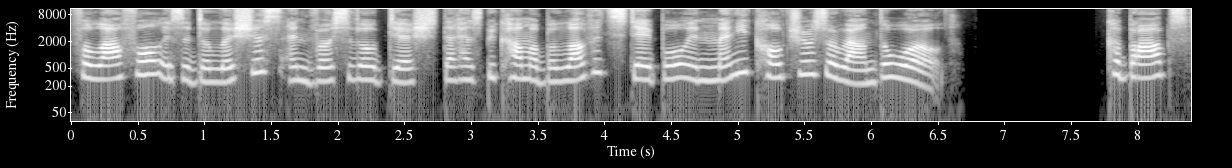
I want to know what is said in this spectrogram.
falafel is a delicious and versatile dish that has become a beloved staple in many cultures around the world. Kebabs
